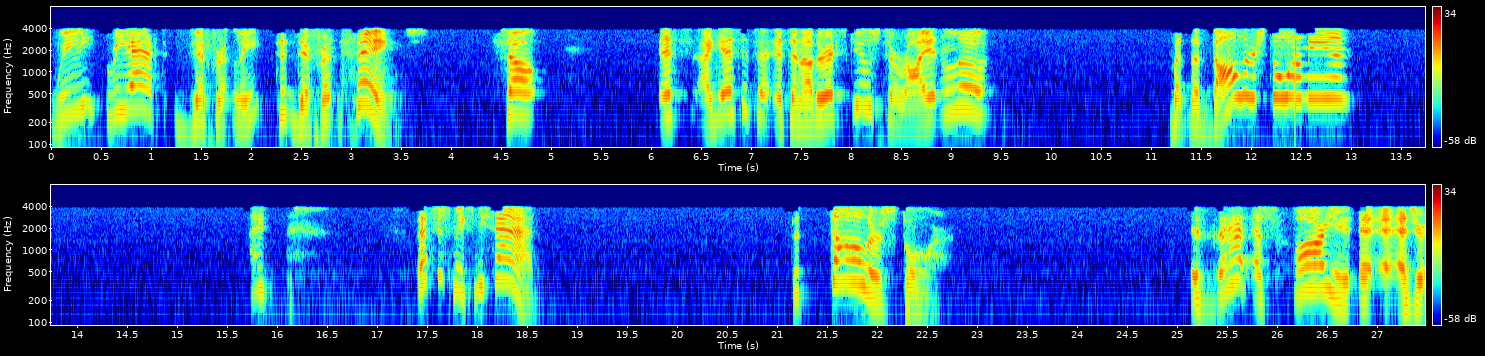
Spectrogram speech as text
We react differently to different things. So it's I guess it's a it's another excuse to riot and loot. But the dollar store, man, I that just makes me sad. The dollar store. Is that as far you, as your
